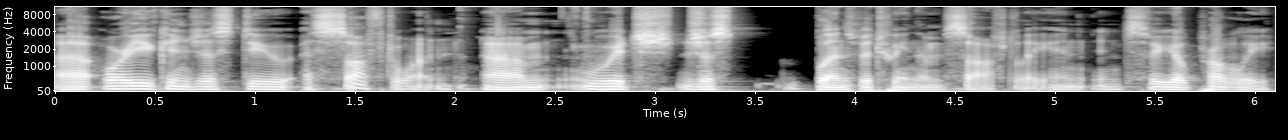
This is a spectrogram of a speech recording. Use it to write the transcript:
Uh, or you can just do a soft one, um, which just blends between them softly. And, and so you'll probably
